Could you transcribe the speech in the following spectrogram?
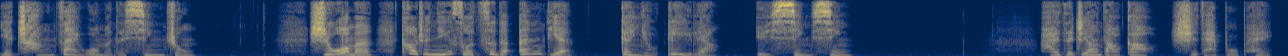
也常在我们的心中，使我们靠着您所赐的恩典更有力量与信心。孩子这样祷告实在不配，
